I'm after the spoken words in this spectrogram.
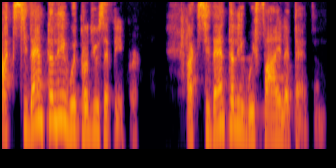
accidentally we produce a paper. Accidentally, we file a patent.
